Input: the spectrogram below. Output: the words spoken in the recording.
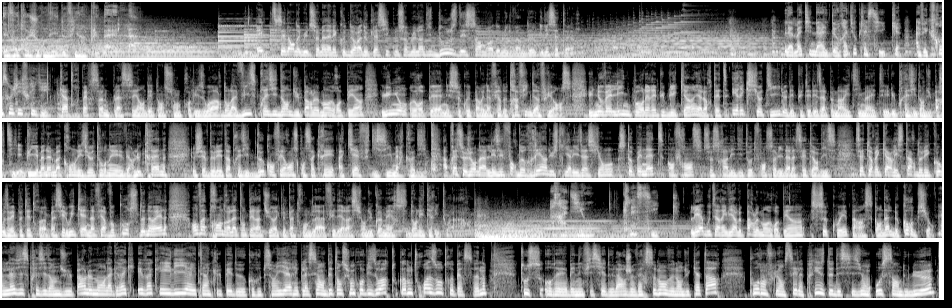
Et votre journée devient plus belle. Excellent début de semaine à l'écoute de Radio Classique. Nous sommes le lundi 12 décembre 2022. Il est 7 heures. La matinale de Radio Classique avec François Geffrier. Quatre personnes placées en détention provisoire, dont la vice-présidente du Parlement européen. L'Union européenne est secouée par une affaire de trafic d'influence. Une nouvelle ligne pour les Républicains et à leur tête Éric Ciotti, le député des Alpes-Maritimes, a été élu président du parti. Et puis Emmanuel Macron, les yeux tournés vers l'Ukraine. Le chef de l'État préside deux conférences consacrées à Kiev d'ici mercredi. Après ce journal, les efforts de réindustrialisation. Stop net en France. Ce sera l'édito de François Vidal à 7h10. 7h15, les stars de l'écho. Vous avez peut-être passé le week-end à faire vos courses de Noël. On va prendre la température avec le patron de la Fédération du commerce dans les territoires. Radio Classique. Léa Boutin-Rivière, le Parlement européen secoué par un scandale de corruption. La vice-présidente du Parlement, la grecque Eva Kaili, a été inculpée de corruption hier et placée en détention provisoire, tout comme trois autres personnes. Tous auraient bénéficié de larges versements venant du Qatar pour influencer la prise de décision au sein de l'UE.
